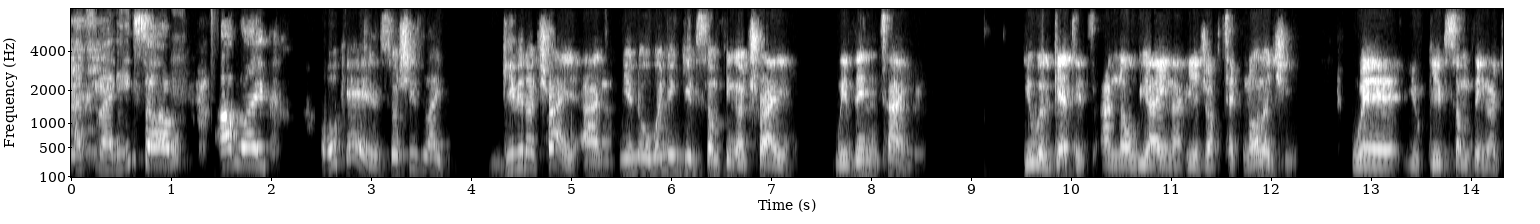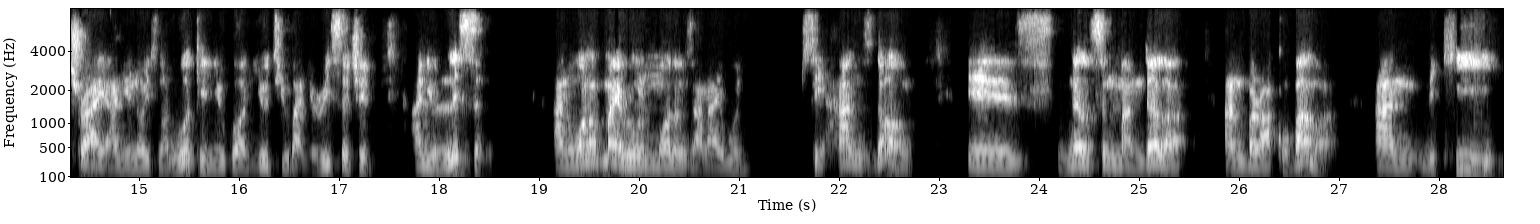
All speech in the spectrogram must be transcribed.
that's funny. So I'm like, okay. So she's like, give it a try. And you know, when you give something a try within time, you will get it. And now we are in an age of technology where you give something a try and you know it's not working, you go on YouTube and you research it and you listen. And one of my role models, and I would say hands down, is Nelson Mandela and Barack Obama. And the key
